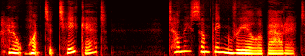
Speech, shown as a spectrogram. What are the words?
I don't want to take it. Tell me something real about it.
